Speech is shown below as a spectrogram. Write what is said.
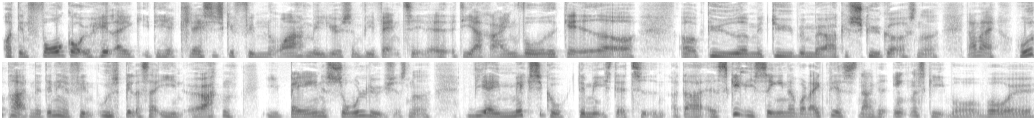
og den foregår jo heller ikke i det her klassiske film noir miljø, som vi er vant til, øh, de her regnvåde gader og, og gyder med dybe mørke skygger og sådan noget. Nej, nej, hovedparten af den her film udspiller sig i en ørken, i bane sollys og sådan noget. Vi er i Mexico det meste af tiden, og der er adskillige scener, hvor der ikke bliver snakket engelsk i, hvor hvor, øh,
